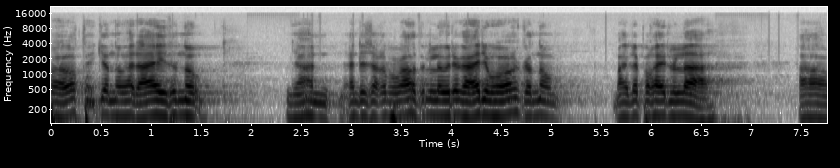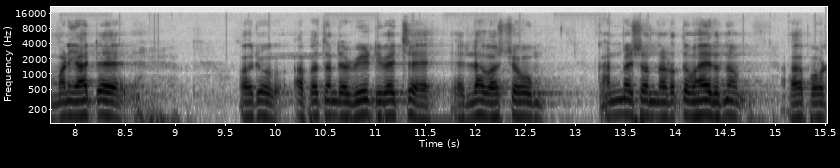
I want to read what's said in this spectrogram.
പ്രവർത്തിക്കുന്നവരായിരുന്നു. ഞാൻ എന്റെ ചെറുപ്പകാലത്തിലുള്ള ഒരു കാര്യം ഓർക്കുന്നു. മലപ്പുറയിലുള്ള മണിയാറ്റ് ഒരു അപ്പച്ചന്റെ വീട്ടിൽ വെച്ച് എല്ലാ വർഷവും കൺവെൻഷൻ നടത്തുമായിരുന്നു. അപ്പോൾ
